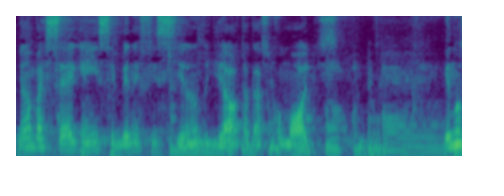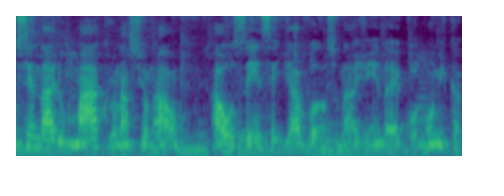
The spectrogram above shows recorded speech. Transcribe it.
e ambas seguem aí se beneficiando de alta das commodities. E no cenário macro nacional, a ausência de avanço na agenda econômica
